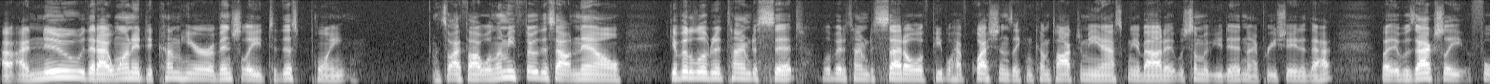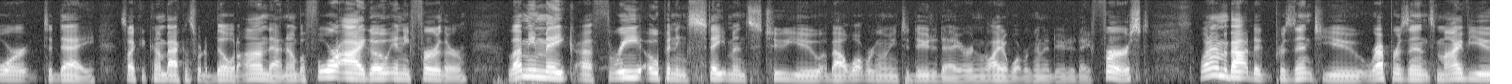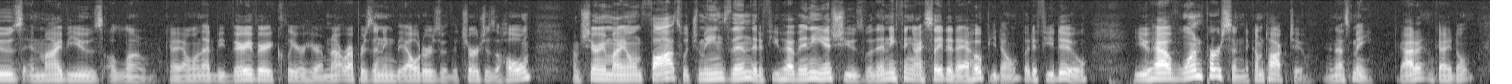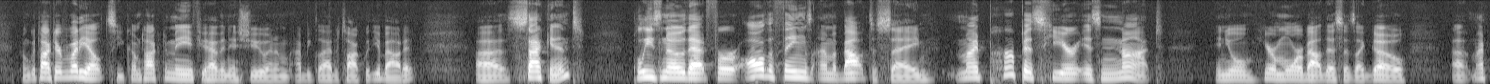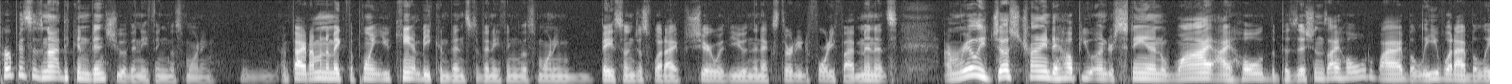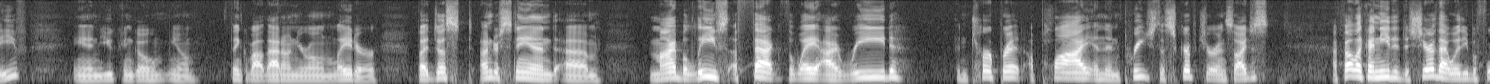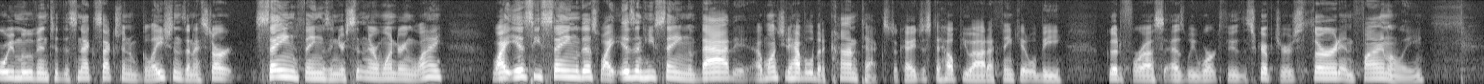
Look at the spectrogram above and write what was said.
I, I knew that I wanted to come here eventually to this point, and so I thought, well, let me throw this out now, give it a little bit of time to sit, a little bit of time to settle. If people have questions, they can come talk to me, ask me about it, which some of you did, and I appreciated that. But it was actually for today, so I could come back and sort of build on that. Now, before I go any further, let me make uh, three opening statements to you about what we're going to do today, or in light of what we're going to do today. First, what I'm about to present to you represents my views and my views alone. Okay, I want that to be very, very clear here. I'm not representing the elders or the church as a whole. I'm sharing my own thoughts, which means then that if you have any issues with anything I say today, I hope you don't, but if you do, you have one person to come talk to, and that's me. Got it? Okay, don't don't go talk to everybody else. You come talk to me if you have an issue, and i would be glad to talk with you about it. Uh, second, please know that for all the things I'm about to say, my purpose here is not and you'll hear more about this as I go. Uh, my purpose is not to convince you of anything this morning. In fact, I'm going to make the point you can't be convinced of anything this morning based on just what I share with you in the next 30 to 45 minutes. I'm really just trying to help you understand why I hold the positions I hold, why I believe what I believe, and you can go, you know, think about that on your own later. But just understand um, my beliefs affect the way I read, interpret, apply, and then preach the scripture. And so I just I felt like I needed to share that with you before we move into this next section of Galatians and I start saying things and you're sitting there wondering why why is he saying this? Why isn't he saying that? I want you to have a little bit of context, okay? Just to help you out. I think it will be good for us as we work through the scriptures. Third and finally,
